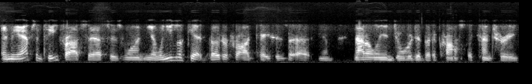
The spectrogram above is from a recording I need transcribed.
And the absentee process is one, you know, when you look at voter fraud cases, uh, you know, not only in Georgia but across the country,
